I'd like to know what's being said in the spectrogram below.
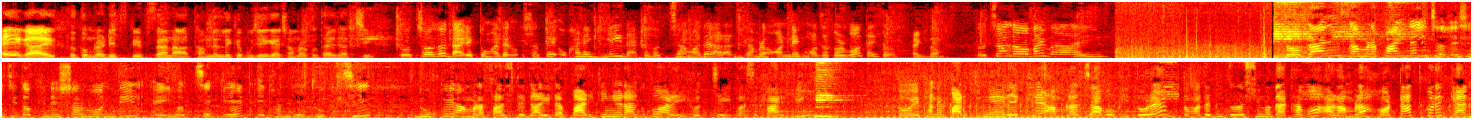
হে গাইস তো তোমরা ডেসক্রিপশন আর থাম্বনেল দেখে বুঝেই গেছো আমরা কোথায় যাচ্ছি। তো চলো ডাইরেক্ট তোমাদের সাথে ওখানে গিয়েই দেখা হচ্ছে আমাদের আর আজকে আমরা অনেক মজা করব তাই তো? একদম। তো চলো বাই বাই তো গাইস আমরা ফাইনালি চলে এসেছি দক্ষিণেশ্বর মন্দির। এই হচ্ছে গেট এখান দিয়ে ঢুকছি। ঢুকে আমরা ফার্স্টে গাড়িটা পার্কিং এ রাখব, আর এই হচ্ছে এই পাশে পার্কিং তো এখানে পার্কিং এ রেখে আমরা যাব ভিতরে। তোমাদের ভিতরের সিনও দেখাবো। আর আমরা হঠাৎ করে কেন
